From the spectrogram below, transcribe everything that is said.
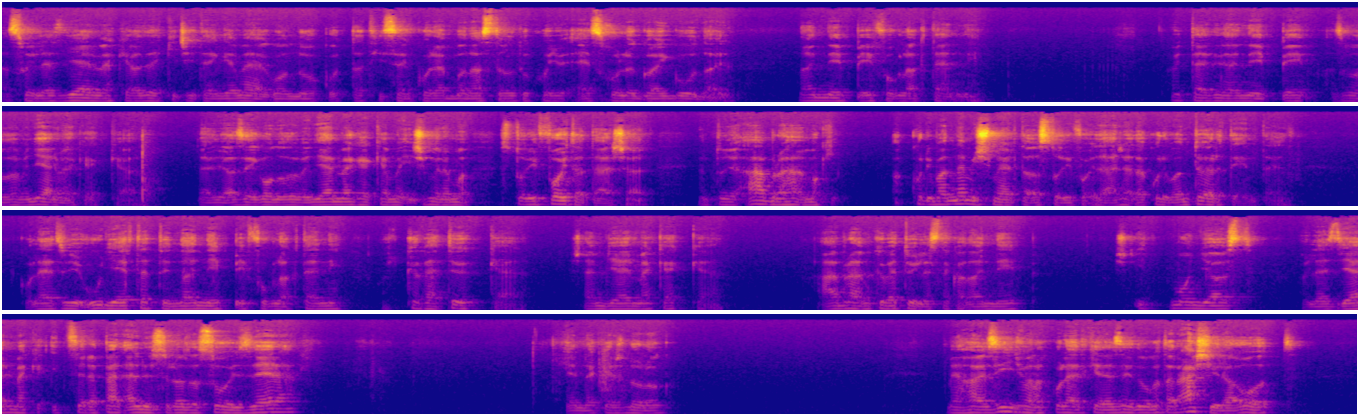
Az, hogy lesz gyermeke, az egy kicsit engem elgondolkodtat, hiszen korábban azt mondtuk, hogy ez hol a gajgódaj. Nagy néppé foglak tenni. Hogy tenni nagy néppé? Azt gondolom, hogy gyermekekkel de azért gondolom, hogy gyermekekkel, mert ismerem a sztori folytatását. Nem tudom, hogy Ábrahám, aki akkoriban nem ismerte a sztori folytatását, akkoriban történt ez. Akkor lehet, hogy úgy értett, hogy nagy néppé foglak tenni, hogy követőkkel, és nem gyermekekkel. Ábrahám követői lesznek a nagy nép. És itt mondja azt, hogy lesz gyermeke, itt szerepel először az a szó, hogy zere. Érdekes dolog. Mert ha ez így van, akkor lehet kérdezni dolgot a Rásira ott.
